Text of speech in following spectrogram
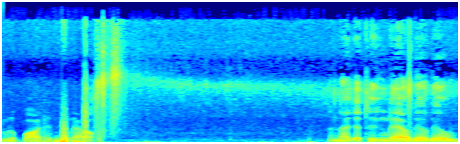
ามลูกป้อจะถึงแล้ว มันน่าจะถึงแล้วเร็วๆ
